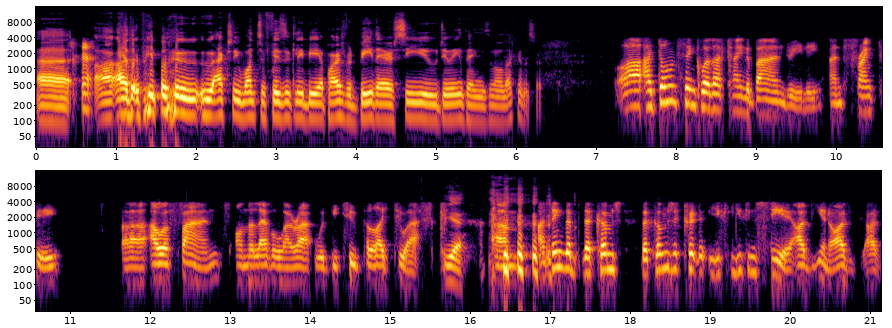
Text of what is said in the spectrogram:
uh, are, are there people who who actually want to physically be a part of it, be there, see you doing things and all that kind of stuff? Uh, I don't think we're that kind of band, really. And frankly, uh, our fans on the level we're at would be too polite to ask. Yeah. um, I think that there comes there comes a critic. You you can see it. I've you know I've I've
